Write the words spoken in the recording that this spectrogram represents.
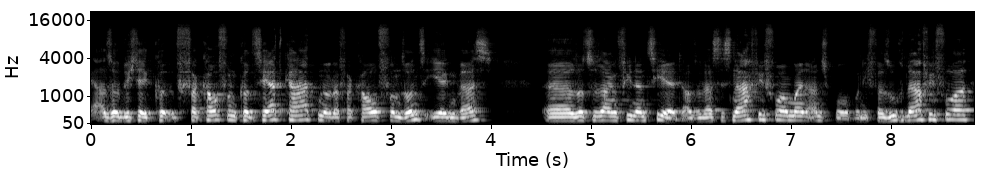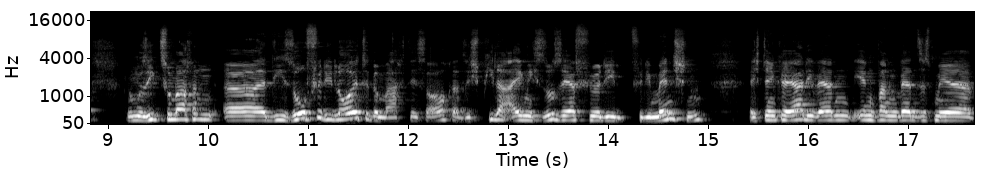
also durch den Verkauf von Konzertkarten oder Verkauf von sonst irgendwas äh, sozusagen finanziert. Also das ist nach wie vor mein Anspruch. Und ich versuche nach wie vor eine Musik zu machen, äh, die so für die Leute gemacht ist auch. Also ich spiele eigentlich so sehr für die, für die Menschen. Ich denke, ja, die werden, irgendwann werden sie es mir,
